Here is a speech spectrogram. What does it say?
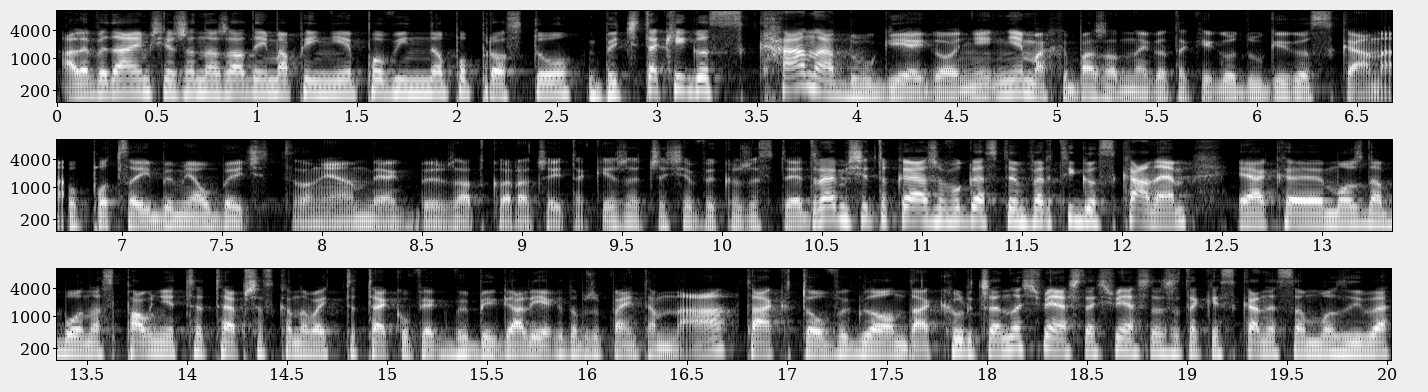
ale wydaje mi się, że na żadnej mapie nie powinno po prostu być takiego skana długiego. Nie, nie ma chyba żadnego takiego długiego skana, bo po co i by miał być, co nie? Jakby rzadko raczej takie rzeczy się wykorzystuje. Trochę mi się to kojarzy w ogóle z tym Vertigo skanem, jak e, można było na spawnie TT przeskanować TT-ków, jak wybiegali, jak dobrze pamiętam, na A. Tak to wygląda. Kurczę, no śmieszne, śmieszne, że takie skany są możliwe.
